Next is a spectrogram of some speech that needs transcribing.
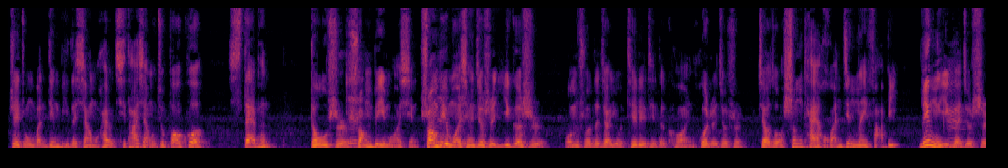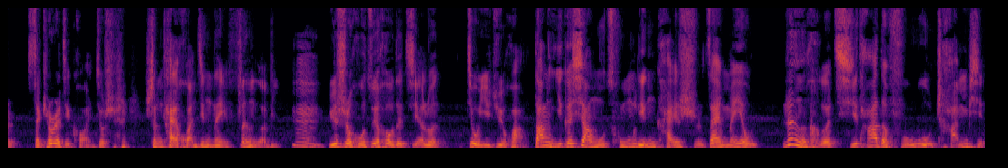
这种稳定币的项目，还有其他项目，就包括 Stepen，都是双币模型。双币模型就是一个是我们说的叫 utility 的 coin，或者就是叫做生态环境内法币；另一个就是 security coin，就是生态环境内份额币。嗯，于是乎最后的结论就一句话：当一个项目从零开始，在没有任何其他的服务产品、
